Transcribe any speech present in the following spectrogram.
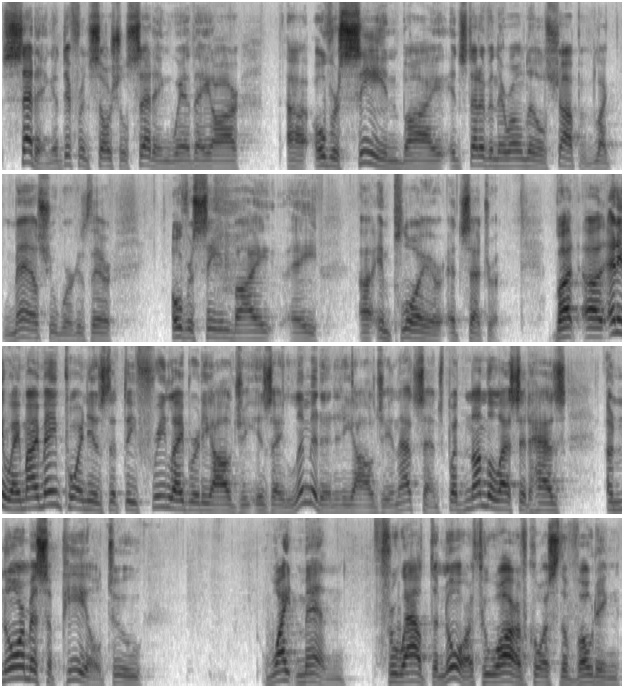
setting, a different social setting where they are uh, overseen by, instead of in their own little shop of like male shoe workers, they're overseen by a uh, employer, et cetera. But uh, anyway, my main point is that the free labor ideology is a limited ideology in that sense, but nonetheless it has enormous appeal to white men throughout the North, who are, of course, the voting,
